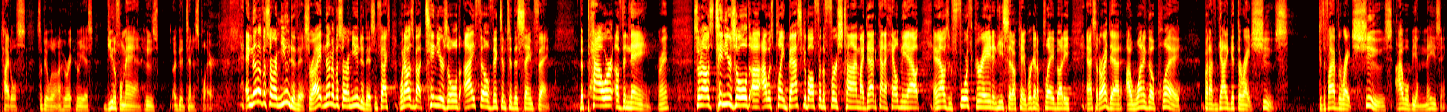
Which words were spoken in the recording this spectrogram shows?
titles. Some people don't know who, who he is. Beautiful man who's a good tennis player. And none of us are immune to this, right? None of us are immune to this. In fact, when I was about 10 years old, I fell victim to this same thing the power of the name, right? So when I was 10 years old, uh, I was playing basketball for the first time. My dad kind of held me out, and I was in fourth grade, and he said, Okay, we're going to play, buddy. And I said, All right, dad, I want to go play, but I've got to get the right shoes. Because if I have the right shoes, I will be amazing.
